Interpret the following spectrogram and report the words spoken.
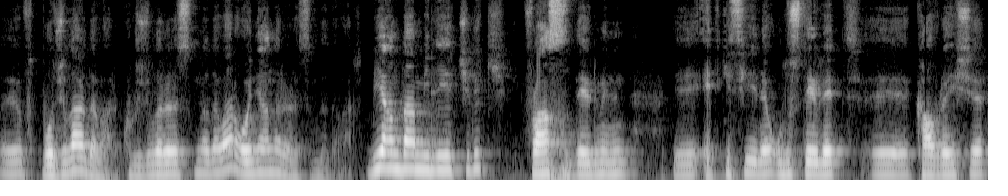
e, futbolcular da var. Kurucular arasında da var, oynayanlar arasında da var. Bir yandan milliyetçilik, Fransız devriminin e, etkisiyle ulus devlet e, kavrayışı,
